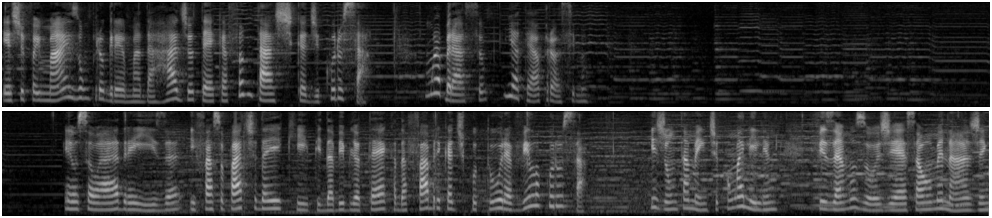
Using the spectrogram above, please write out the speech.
Este foi mais um programa da Radioteca Fantástica de Curuçá. Um abraço e até a próxima! Eu sou a Adreísa e faço parte da equipe da Biblioteca da Fábrica de Cultura Vila Curuçá. E juntamente com a Lilian, fizemos hoje essa homenagem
